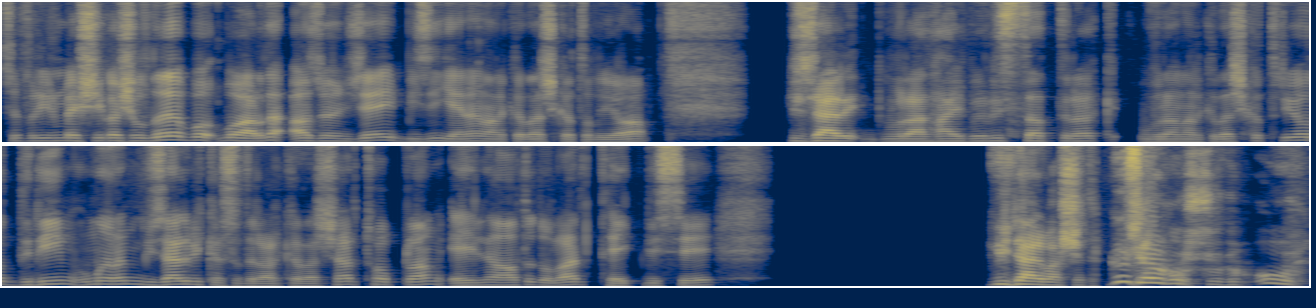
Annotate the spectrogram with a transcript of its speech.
0.25'lik açıldı. Bu, bu arada az önce bizi yenen arkadaş katılıyor. Güzel vuran Hyper Track vuran arkadaş katılıyor. Dream umarım güzel bir kasıdır arkadaşlar. Toplam 56 dolar teklisi. Güzel başladık. Güzel başladık. Uf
